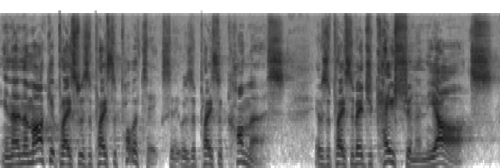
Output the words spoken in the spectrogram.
You know, the marketplace was a place of politics, it was a place of commerce, it was a place of education and the arts,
